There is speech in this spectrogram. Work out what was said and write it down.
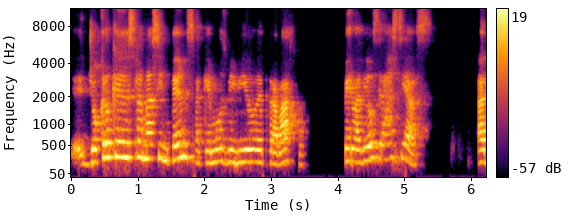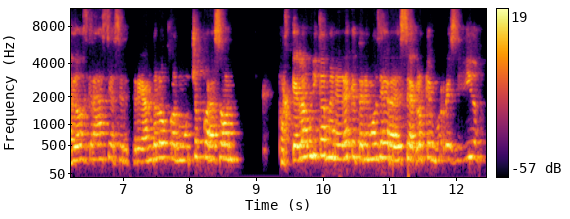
eh, yo creo que es la más intensa que hemos vivido de trabajo, pero a Dios gracias, a Dios gracias, entregándolo con mucho corazón, porque es la única manera que tenemos de agradecer lo que hemos recibido.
